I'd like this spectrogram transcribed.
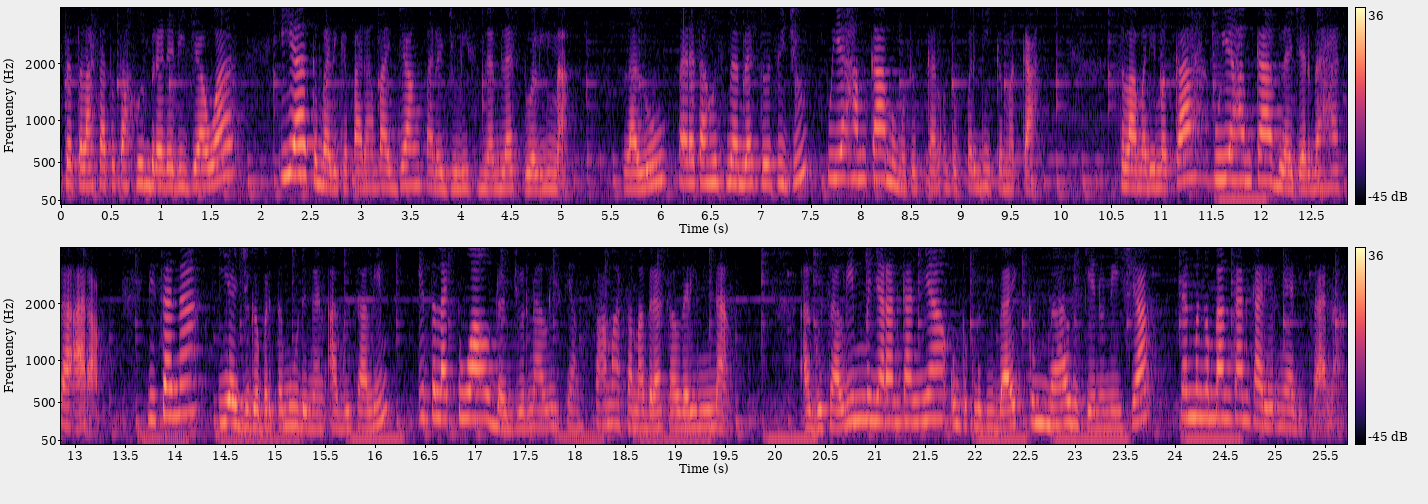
Setelah satu tahun berada di Jawa, Ia kembali ke Padang Panjang pada Juli 1925. Lalu, pada tahun 1927, Buya Hamka memutuskan untuk pergi ke Mekah. Selama di Mekah, Buya Hamka belajar bahasa Arab. Di sana, ia juga bertemu dengan Agus Salim, intelektual dan jurnalis yang sama-sama berasal dari Minang. Agus Salim menyarankannya untuk lebih baik kembali ke Indonesia dan mengembangkan karirnya di sana.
